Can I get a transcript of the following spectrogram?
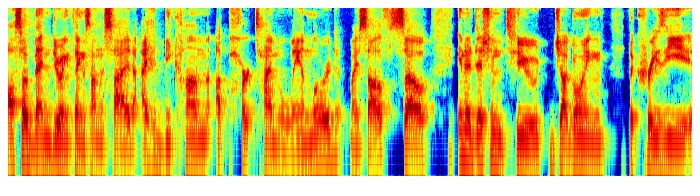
also been doing things on the side. I had become a part time landlord myself. So, in addition to juggling the crazy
